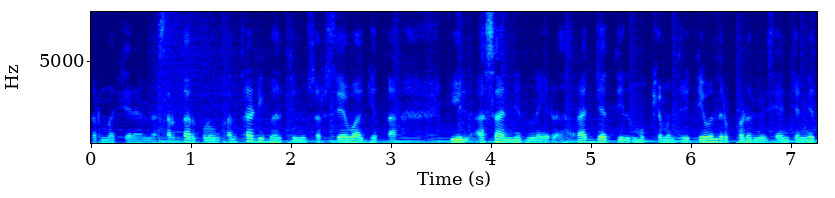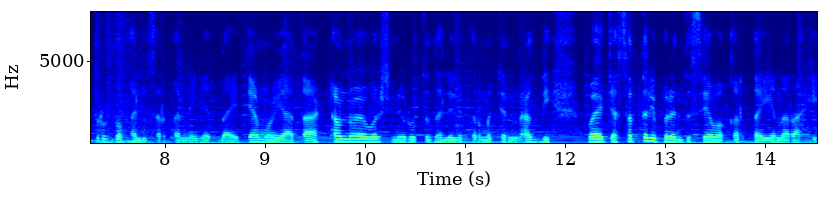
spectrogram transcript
कर्मचाऱ्यांना सरकारकडून कंत्राटी भरतीनुसार सेवा घेता येईल असा निर्णय र- राज्यातील मुख्यमंत्री देवेंद्र फडणवीस यांच्या नेतृत्वाखाली सरकारने घेतला आहे. त्यामुळे आता अठ्ठावन्नाव्या वर्षी निवृत्त झालेल्या कर्मचाऱ्यांना अगदी वयाच्या सत्तरीपर्यंत सेवा करता येणार आहे.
